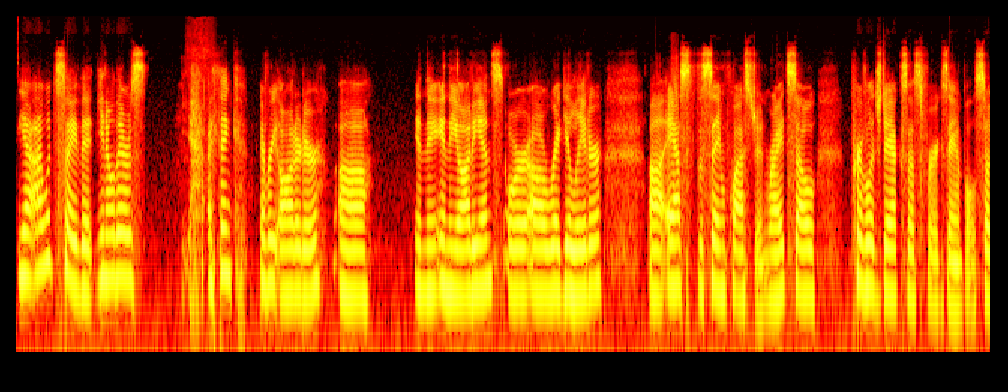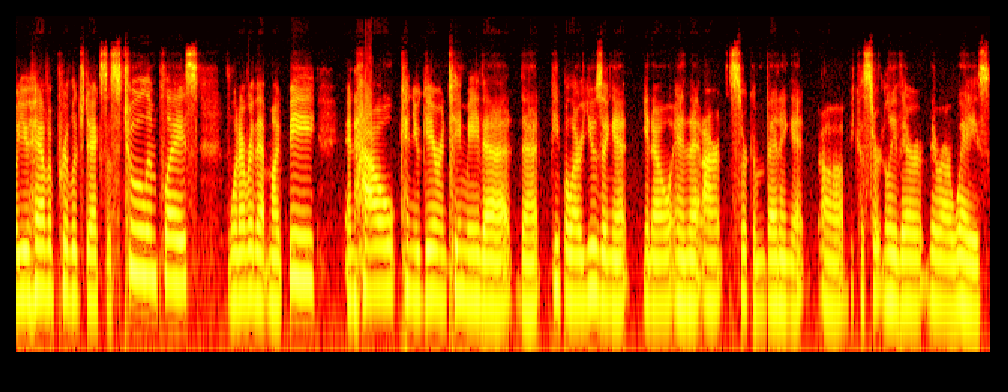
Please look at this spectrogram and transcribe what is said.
yeah, I would say that you know there's, I think every auditor uh, in the in the audience or a regulator uh, asks the same question, right? So, privileged access, for example. So you have a privileged access tool in place, whatever that might be, and how can you guarantee me that that people are using it, you know, and that aren't circumventing it? Uh, because certainly there there are ways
